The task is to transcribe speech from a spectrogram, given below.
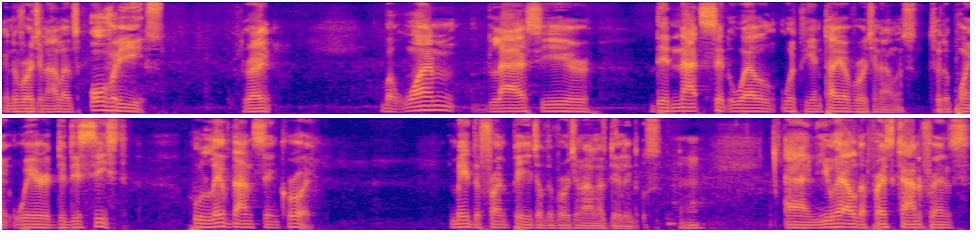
in the Virgin Islands over the years, right? But one last year did not sit well with the entire Virgin Islands to the point where the deceased, who lived on St. Croix, made the front page of the Virgin Islands Daily News. And you held a press conference,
